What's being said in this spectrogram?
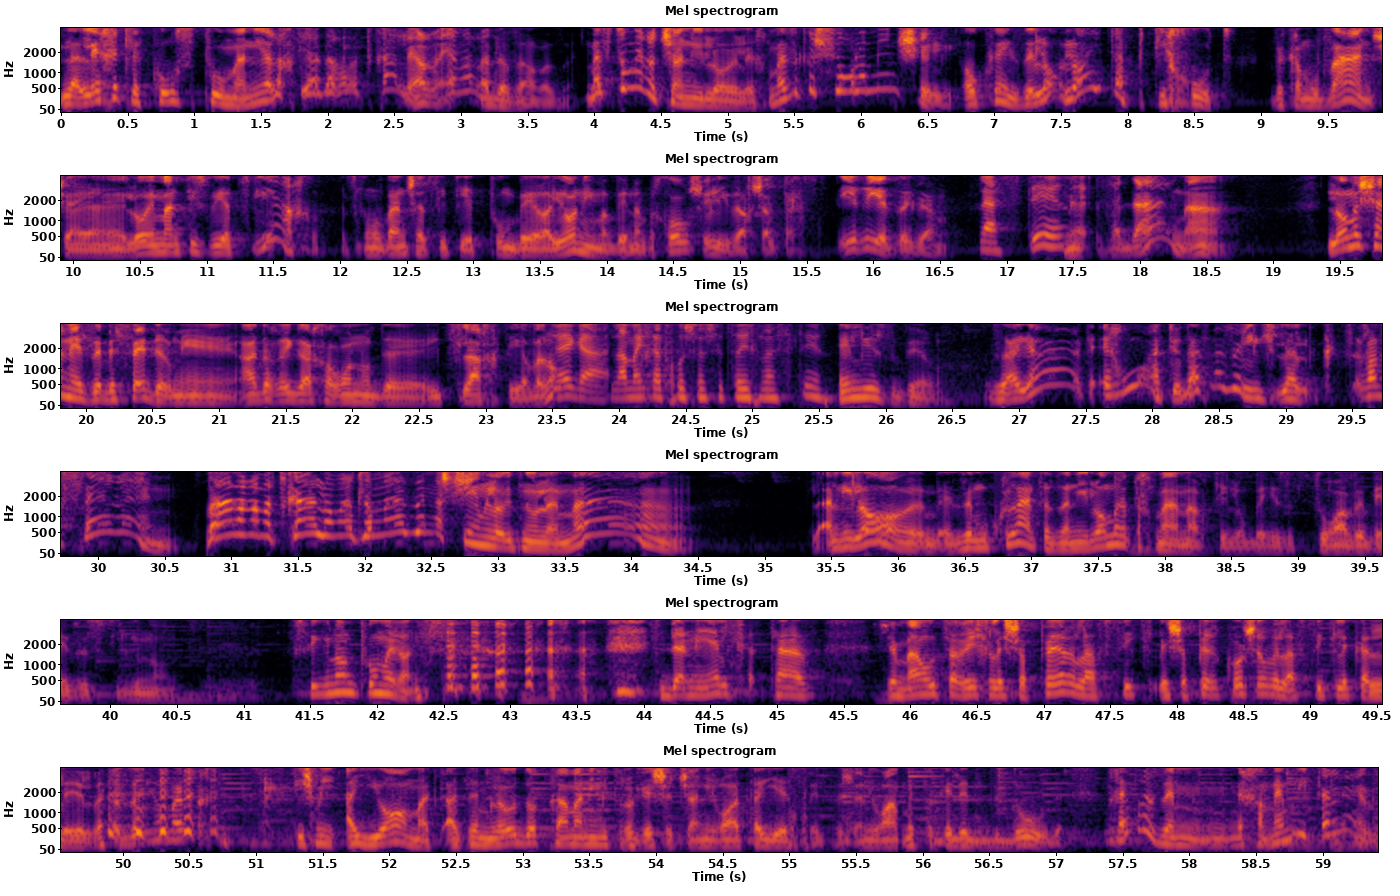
ללכת לקורס פומה, אני הלכתי עד הרמטכ"ל לערער על הדבר הזה. מה זאת אומרת שאני לא אלך? מה זה קשור למין שלי? אוקיי, זה לא, לא הייתה פתיחות. וכמובן שלא האמנתי שזה יצליח, אז כמובן שעשיתי את פום בהיריון עם הבן הבכור שלי, ועכשיו תסתירי את זה גם. להסתיר? ודאי, מה? לא משנה, זה בסדר, עד הרגע האחרון עוד אה, הצלחתי, אבל לא... רגע, למה הייתה תחושה שצריך להסתיר? אין לי הסבר. זה היה אירוע, את יודעת מה זה? רב סרן. באה לרמטכ"ל, אומרת לו, מה זה נשים לא ייתנו להם? מה? אני לא, זה מוקלט, אז אני לא אומרת לך מה אמרתי לו, באיזה צורה ובאיזה סגנון. סגנון פומרנץ. דניאל כתב שמה הוא צריך לשפר? להפסיק, לשפר כושר ולהפסיק לקלל. אז אני אומרת לכם, תשמעי, היום את, אתם לא יודעות כמה אני מתרגשת שאני רואה טייסת ושאני רואה מפקדת גדוד. חבר'ה, זה מחמם לי את הלב.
